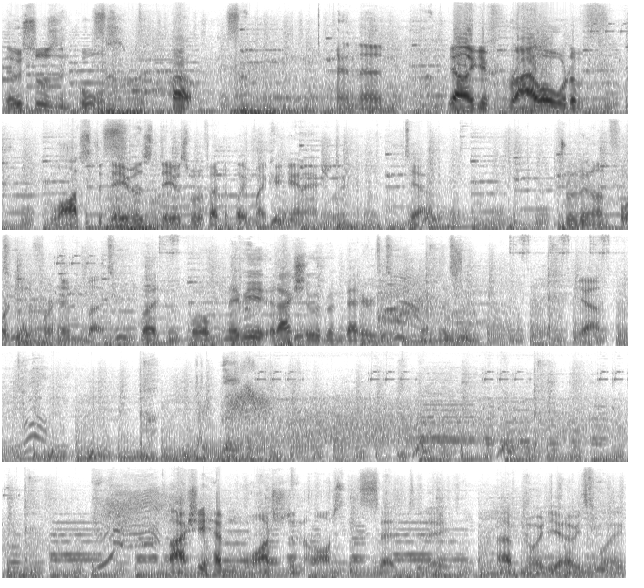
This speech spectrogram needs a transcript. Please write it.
This was in pools. Oh, And then, yeah, like if Rilo would have lost to Davis, Davis would have had to play Mike again, actually. yeah. Which would have been unfortunate for him, but But, well, maybe it actually would have been better than losing. yeah. I actually haven't watched an Austin set today. I have no idea how he's playing.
